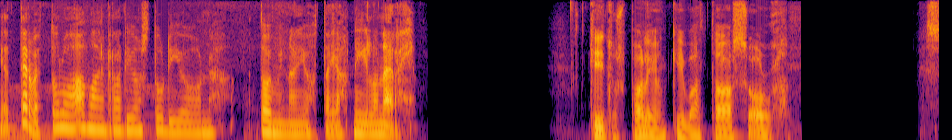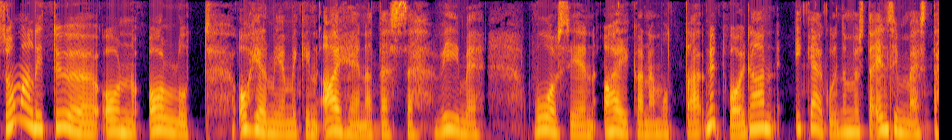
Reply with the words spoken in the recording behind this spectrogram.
Ja tervetuloa Avainradion studioon toiminnanjohtaja Niilo Närhi. Kiitos paljon, kiva taas olla. Somalityö on ollut ohjelmiemmekin aiheena tässä viime vuosien aikana, mutta nyt voidaan ikään kuin tämmöistä ensimmäistä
